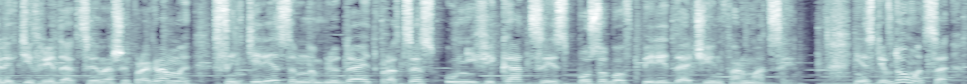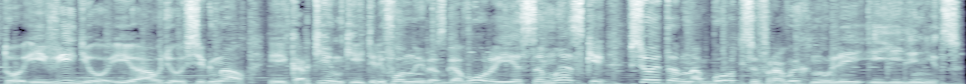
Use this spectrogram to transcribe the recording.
Коллектив редакции нашей программы с интересом наблюдает процесс унификации способов передачи информации. Если вдуматься, то и видео, и аудиосигнал, и картинки, и телефонные разговоры, и смс все это набор цифровых нулей и единиц.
